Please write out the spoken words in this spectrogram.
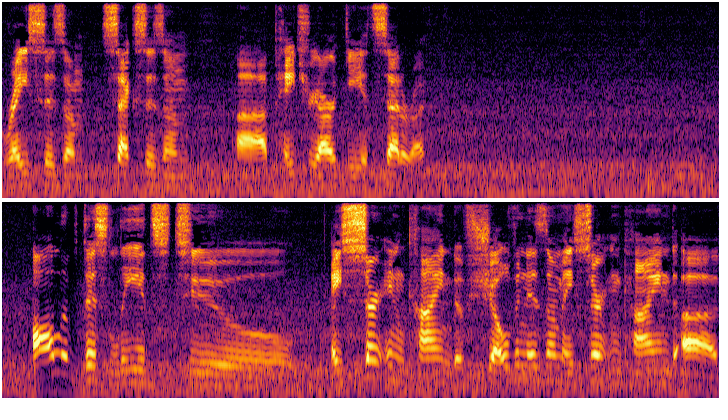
racism, sexism, uh, patriarchy, etc. All of this leads to a certain kind of chauvinism, a certain kind of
